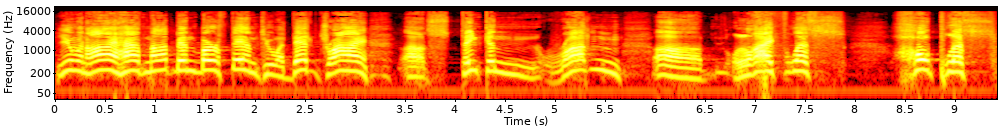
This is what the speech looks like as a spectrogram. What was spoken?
You and I have not been birthed into a dead, dry, uh, stinking, rotten, uh, lifeless, hopeless,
